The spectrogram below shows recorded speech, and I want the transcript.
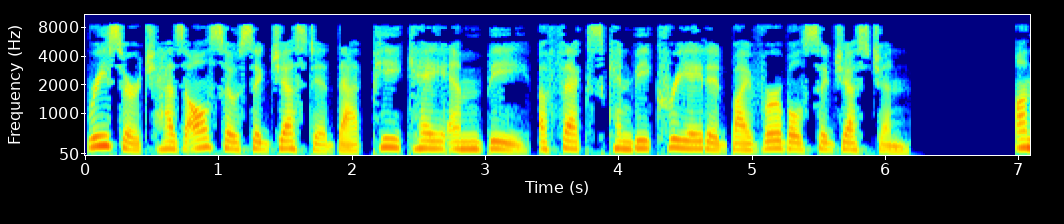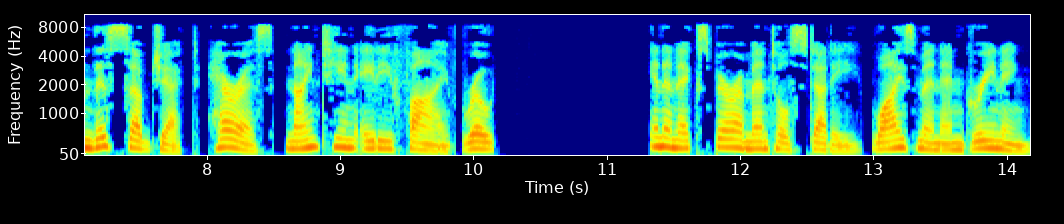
Research has also suggested that PKMB effects can be created by verbal suggestion. On this subject, Harris, 1985, wrote, in an experimental study, Wiseman and Greening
